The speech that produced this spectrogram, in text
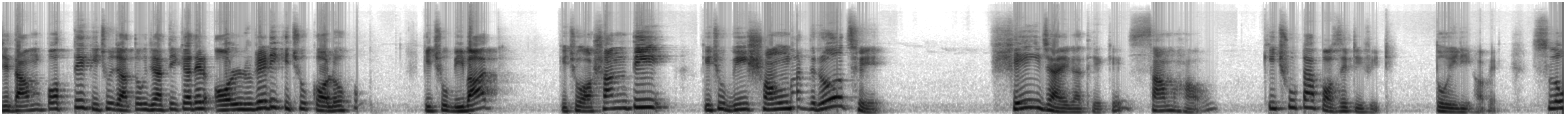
যে দাম্পত্যে কিছু জাতক জাতিকাদের অলরেডি কিছু কলহ, কিছু বিবাদ, কিছু অশান্তি, কিছু বিসংবাদ রয়েছে, সেই জায়গা থেকে সামহাও কিছুটা পজিটিভিটি তৈরি হবে। স্লো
